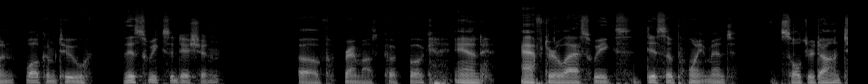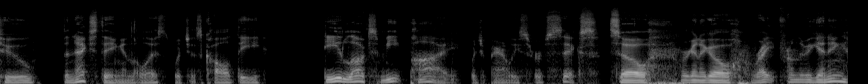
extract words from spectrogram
and welcome to this week's edition of Grandma's Cookbook. And after last week's disappointment, soldiered on to the next thing in the list, which is called the deluxe meat pie, which apparently serves six. So we're gonna go right from the beginning,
